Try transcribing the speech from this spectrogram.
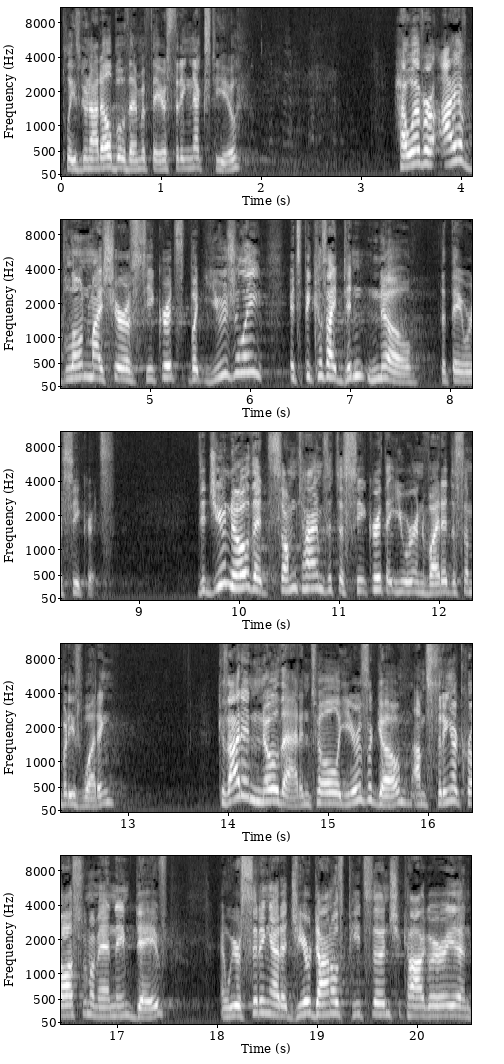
Please do not elbow them if they are sitting next to you. However, I have blown my share of secrets, but usually it's because I didn't know that they were secrets. Did you know that sometimes it's a secret that you were invited to somebody's wedding? Because I didn't know that until years ago. I'm sitting across from a man named Dave, and we were sitting at a Giordano's Pizza in Chicago area, and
